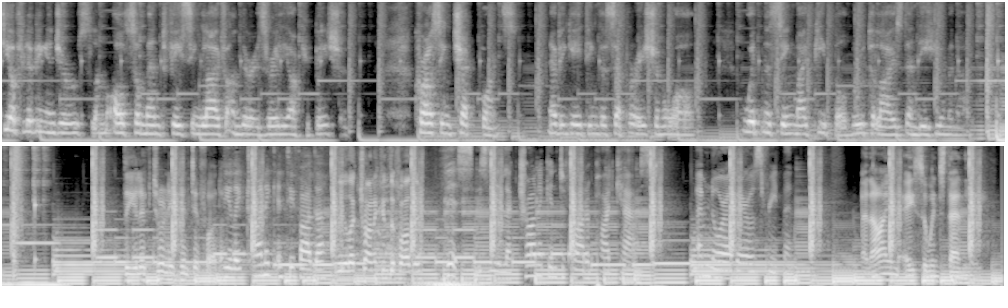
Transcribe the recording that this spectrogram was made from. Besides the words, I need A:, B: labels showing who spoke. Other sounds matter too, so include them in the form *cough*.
A: reality of living in Jerusalem also meant facing life under Israeli occupation, crossing checkpoints, navigating the separation wall, witnessing my people brutalized and dehumanized.
B: The Electronic Intifada.
C: The Electronic Intifada.
D: The Electronic Intifada.
E: This is the Electronic Intifada podcast. I'm Nora Barrows Friedman.
F: And I'm Asa Winstanley.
